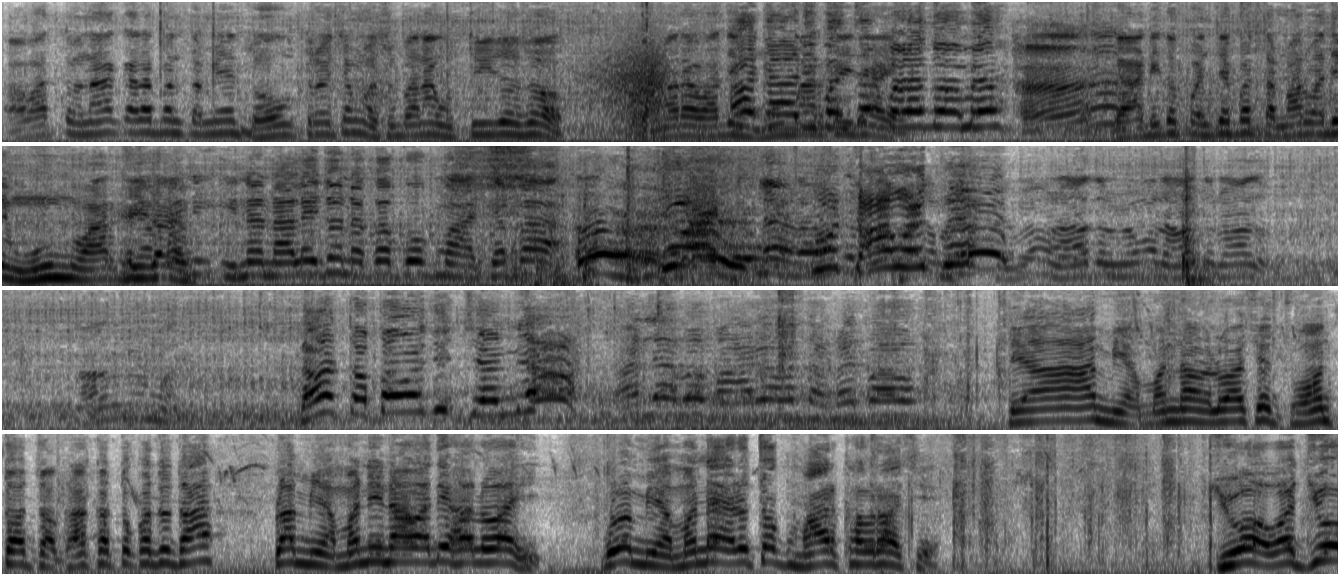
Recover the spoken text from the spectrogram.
અવાજ તો ના કરે પણ તમે જો ઉતરો છો મસુબાના ઉતરી જશો તમારા વાદે ગાડી પંચર પડે તો હમણાં ગાડી તો પંચર પર તમારા વાદે મું માર ખાઈ જાય એને ના લેજો નકર કોક મારશે પા હું જાવ હોય છે તો દો, મહેમાન, રાહ દો, રાહ દો. રાહ દો, મહેમાન. મારે કપાવાથી ચેન્નઈ ત્યાં મહેમાન ના હલવા છે જોન તો ઝઘડા કરતો પેલા મહેમાનની ના વાદે હલવાઈ બોલો મહેમાન ના ચોક માર ખવરા છે જો, હવે જો.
